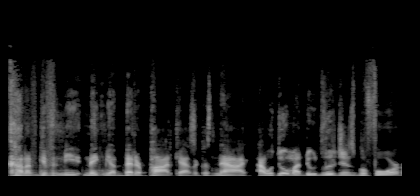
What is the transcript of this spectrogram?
kind of given me make me a better podcaster because now I, I was doing my due diligence before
